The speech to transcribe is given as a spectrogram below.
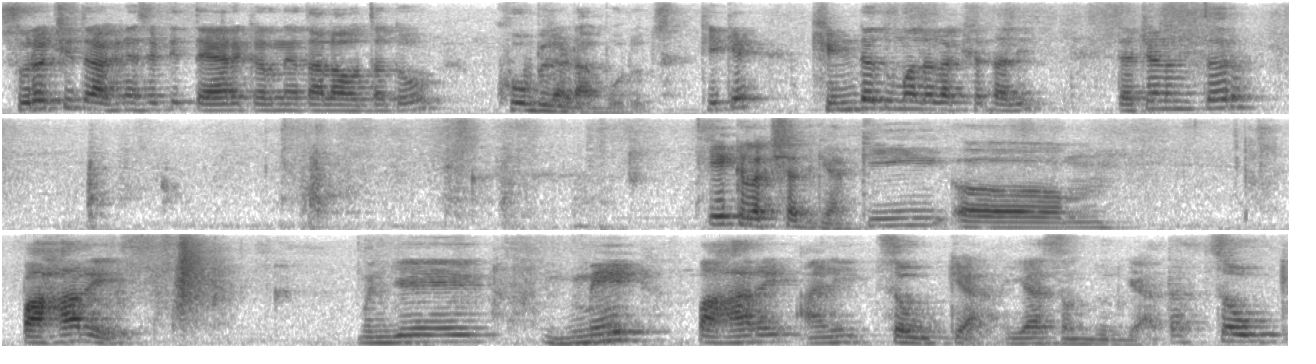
सुरक्षित राखण्यासाठी तयार करण्यात आला होता तो खूप लढा बुरुज. ठीक आहे? खिंड तुम्हाला लक्षात आली. त्याच्यानंतर एक लक्षात घ्या की पहारे म्हणजे मेट पहारे आणि चौक्या या समजून घ्या. आता चौक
